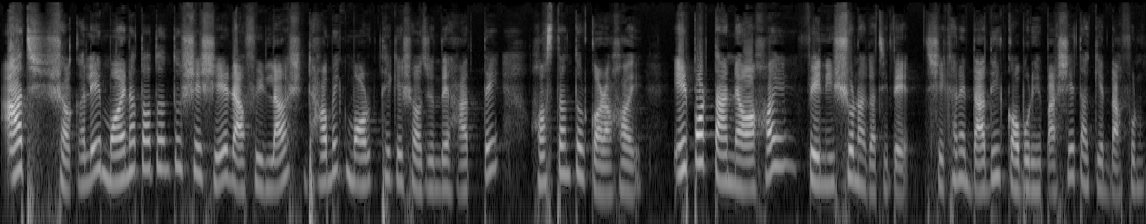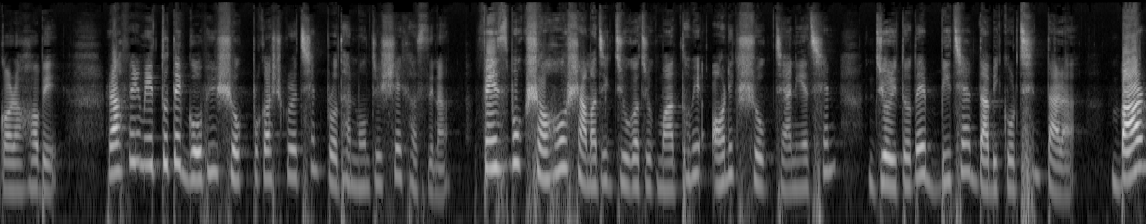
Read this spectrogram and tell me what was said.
আজ সকালে ময়নাতদন্ত শেষে রাফির লাশ ঢামেক মর্গ থেকে স্বজনদের হাতে হস্তান্তর করা হয়। এরপর তা নেওয়া হয় ফেনীর সোনাগাছিতে। সেখানে দাদির কবরের পাশে তাকে দাফন করা হবে। রাফির মৃত্যুতে গভীর শোক প্রকাশ করেছেন প্রধানমন্ত্রী শেখ হাসিনা। ফেসবুক সহ সামাজিক যোগাযোগ মাধ্যমে অনেক শোক জানিয়েছেন, জড়িতদের বিচার দাবি করছেন তারা। বার্ন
